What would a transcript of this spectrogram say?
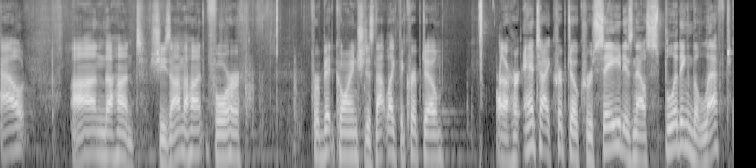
out on the hunt. She's on the hunt for, for Bitcoin. She does not like the crypto. Uh, her anti crypto crusade is now splitting the left.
